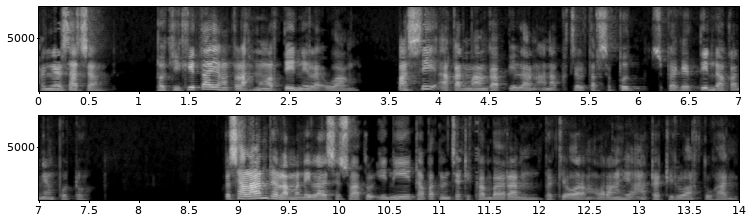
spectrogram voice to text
Hanya saja, bagi kita yang telah mengerti nilai uang, pasti akan menganggap pilihan anak kecil tersebut sebagai tindakan yang bodoh. Kesalahan dalam menilai sesuatu ini dapat menjadi gambaran bagi orang-orang yang ada di luar Tuhan.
